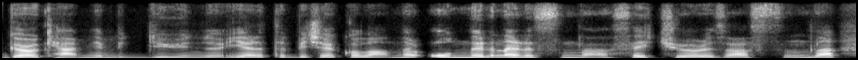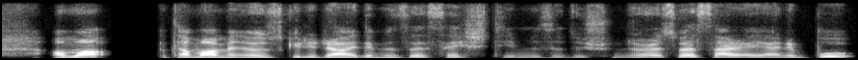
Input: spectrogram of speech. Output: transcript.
görkemli bir düğünü yaratabilecek olanlar. Onların arasından seçiyoruz aslında ama tamamen özgür irademizle seçtiğimizi düşünüyoruz vs. Yani bu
